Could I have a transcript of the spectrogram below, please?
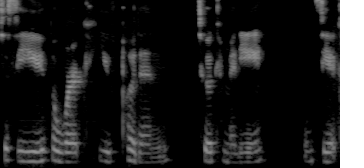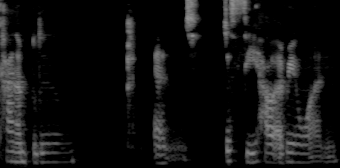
to see the work you've put in to a committee and see it kind of bloom and just see how everyone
